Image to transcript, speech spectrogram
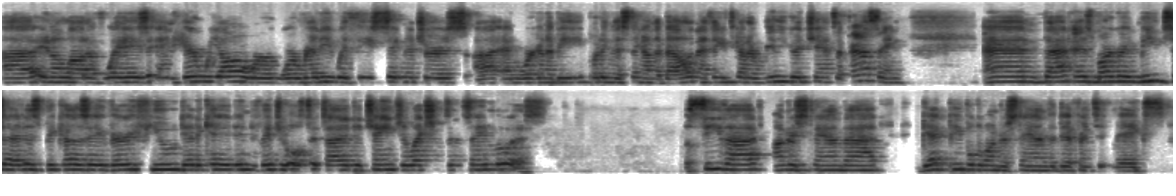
uh, in a lot of ways, and here we are. We're, we're ready with these signatures, uh, and we're going to be putting this thing on the ballot. And I think it's got a really good chance of passing. And that, as Margaret Mead said, is because a very few dedicated individuals decided to change elections in St. Louis. See that, understand that, get people to understand the difference it makes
